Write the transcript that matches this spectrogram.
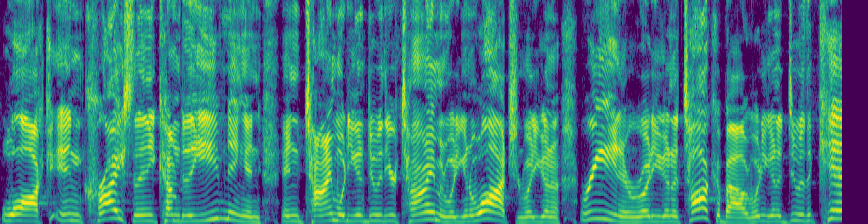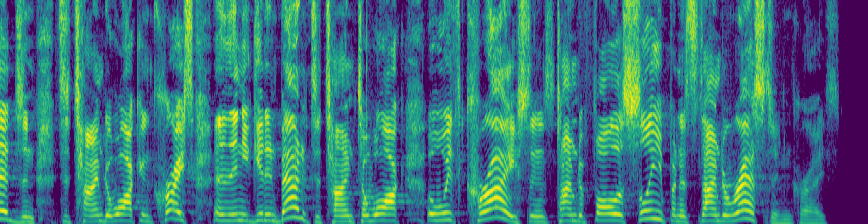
walk in Christ. And then you come to the evening and in time, what are you going to do with your time? And what are you going to watch? And what are you going to read? And what are you going to talk about? What are you going to do with the kids? And it's a time to walk in Christ. And then you get in bed. It's a time to walk with Christ. And it's time to fall asleep. And it's time to rest in Christ.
